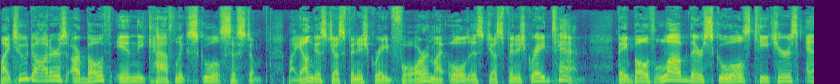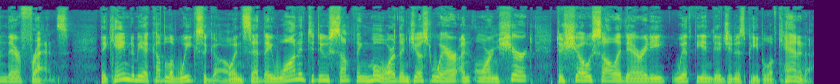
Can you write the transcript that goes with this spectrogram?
My two daughters are both in the Catholic school system. My youngest just finished grade 4 and my oldest just finished grade 10. They both love their schools, teachers, and their friends. They came to me a couple of weeks ago and said they wanted to do something more than just wear an orange shirt to show solidarity with the Indigenous people of Canada.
